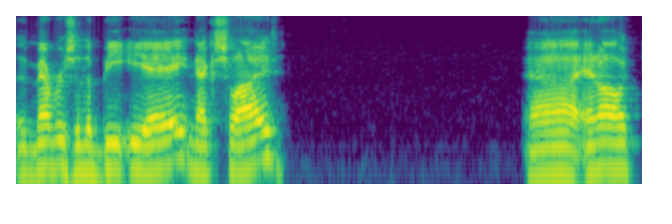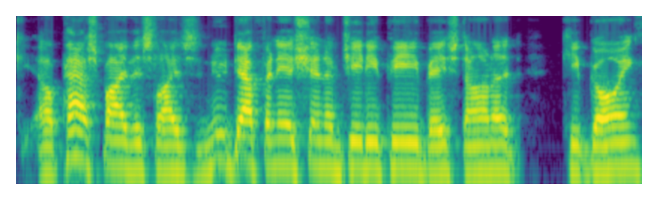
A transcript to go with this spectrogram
members of the BEA. Next slide. Uh, and I'll, I'll pass by this slide. It's a new definition of GDP based on it. Keep going.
